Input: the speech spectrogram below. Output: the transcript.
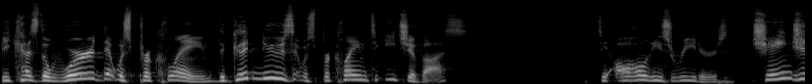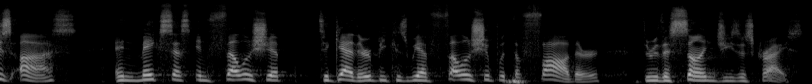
Because the word that was proclaimed, the good news that was proclaimed to each of us, to all these readers, changes us and makes us in fellowship together because we have fellowship with the Father through the Son, Jesus Christ.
